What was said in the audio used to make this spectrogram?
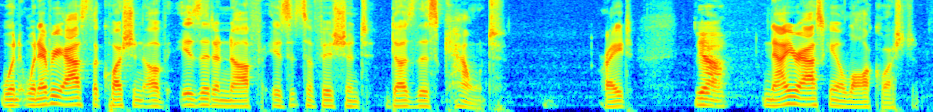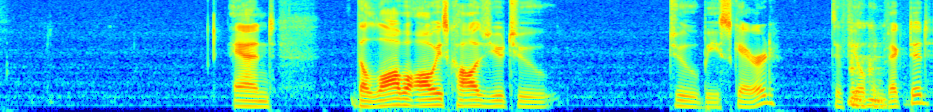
when whenever you ask the question of is it enough, is it sufficient, does this count? Right? Yeah. Now you're asking a law question. And the law will always cause you to to be scared to feel mm-hmm. convicted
